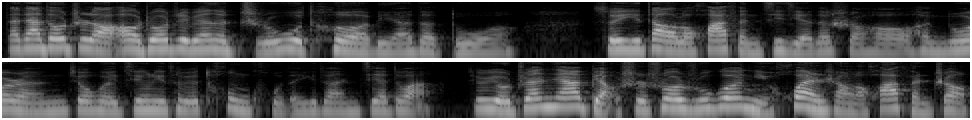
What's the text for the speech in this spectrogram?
大家都知道澳洲这边的植物特别的多，所以一到了花粉季节的时候，很多人就会经历特别痛苦的一段阶段。就是有专家表示说，如果你患上了花粉症，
